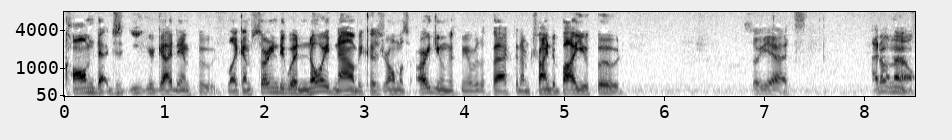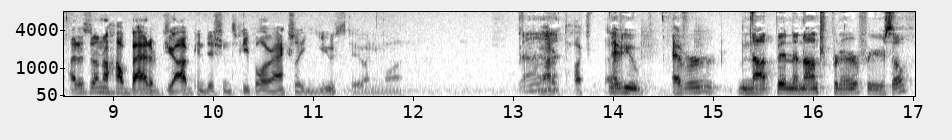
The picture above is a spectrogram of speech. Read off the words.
calm down. Just eat your goddamn food. Like I'm starting to get annoyed now because you're almost arguing with me over the fact that I'm trying to buy you food. So yeah, it's I don't know. I just don't know how bad of job conditions people are actually used to anymore. I'm out Uh, of touch with that. have you ever not been an entrepreneur for yourself?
